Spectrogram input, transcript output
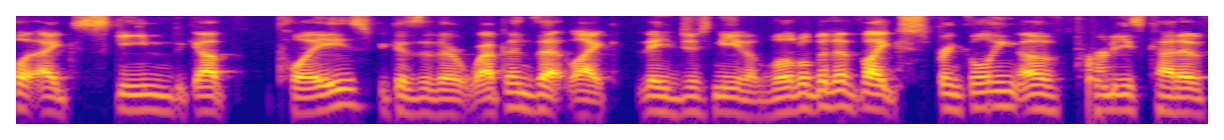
like schemed up plays because of their weapons that like they just need a little bit of like sprinkling of Purdy's kind of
